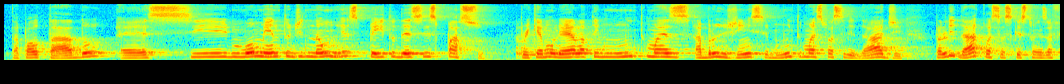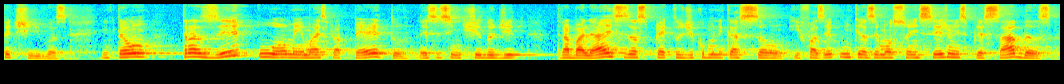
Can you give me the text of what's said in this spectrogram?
está pautado esse momento de não respeito desse espaço. Porque a mulher ela tem muito mais abrangência, muito mais facilidade para lidar com essas questões afetivas. Então, trazer o homem mais para perto, nesse sentido de trabalhar esses aspectos de comunicação e fazer com que as emoções sejam expressadas,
